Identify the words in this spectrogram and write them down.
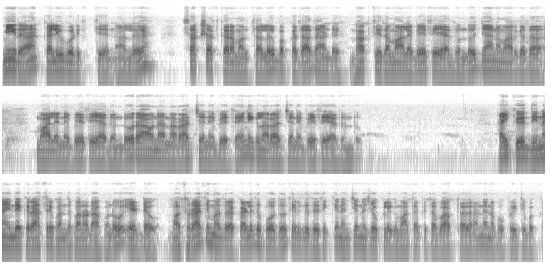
ಮೀರ ಕಲಿಯುಗೊಡಿತಿನಾಲು ಸಾಕ್ಷಾತ್ಕಾರ ಮಲ್ತಲು ಬೊಕ್ಕದಾದ ಅಂಡ್ ಭಕ್ತಿದ ಮಾಲೆ ಬೇತೆಯಾದುಂಡು ಜ್ಞಾನ ಮಾರ್ಗದ ಮಾಲೆನೆ ಬೇತೆಯಾದುಂಡು ರಾವಣನ ರಾಜ್ಯನೇ ಬೇತೆ ನಿಖಿಲ ರಾಜ್ಯನೇ ಬೇತೆಯಾದುಂಡು. ಐಕ್ ದಿನ ಹಿಂದೆಕ್ಕೆ ರಾತ್ರಿ ಪಂದ ಪನೋಡಾಪುಂಡು ಎಡ್ಡೆವು. ಮಧುರಾತಿ ಮಧುರ ಕಳೆದು ಪೋದು ತಿರುಗದ ದಿಕ್ಕಿನಂಚಿನ ಜೋಕ್ಲಿಗೆ ಮಾತಾಪಿತ ಬಾಪ್ತಾದನ ನೆನಪು ಪ್ರೀತಿ ಬಕ್ಕ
